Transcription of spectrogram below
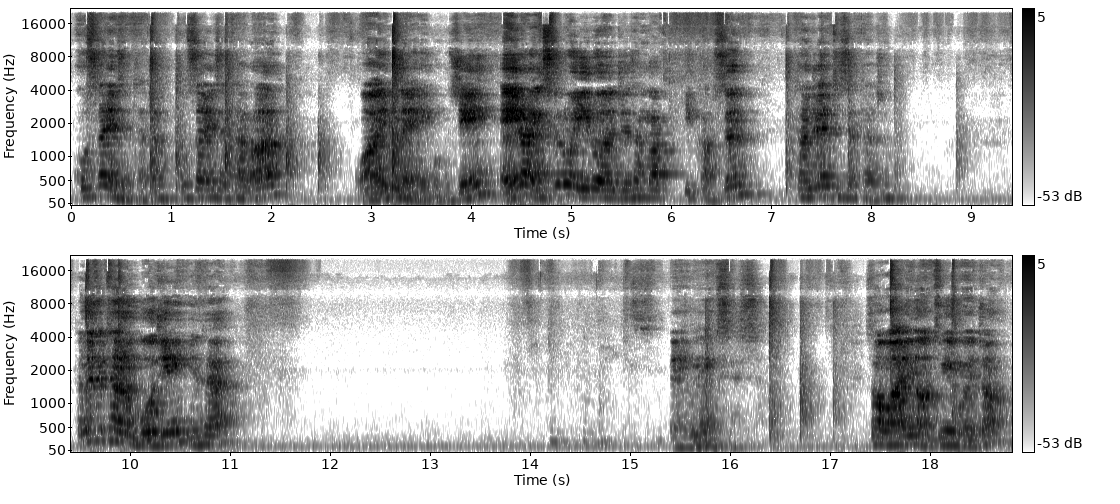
코사인 세타죠. 코사인 세타가 y분의 a고, 그지? a랑 x로 이루어진 삼각비 값은 탄젠트 세타죠. 탄젠트 세타는 뭐지, 인사야? a분의 x였어. 그래서 y는 어떻게 구해져?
